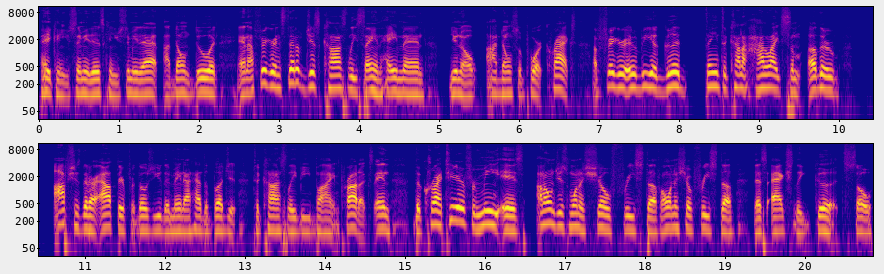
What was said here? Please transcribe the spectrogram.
hey, can you send me this? Can you send me that? I don't do it. I figure instead of just constantly saying, hey, man, you know, I don't support cracks, I figure it would be a good thing to kind of highlight some other options that are out there for those of you that may not have the budget to constantly be buying products. And the criteria for me is I don't just want to show free stuff. I want to show free stuff that's actually good. So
